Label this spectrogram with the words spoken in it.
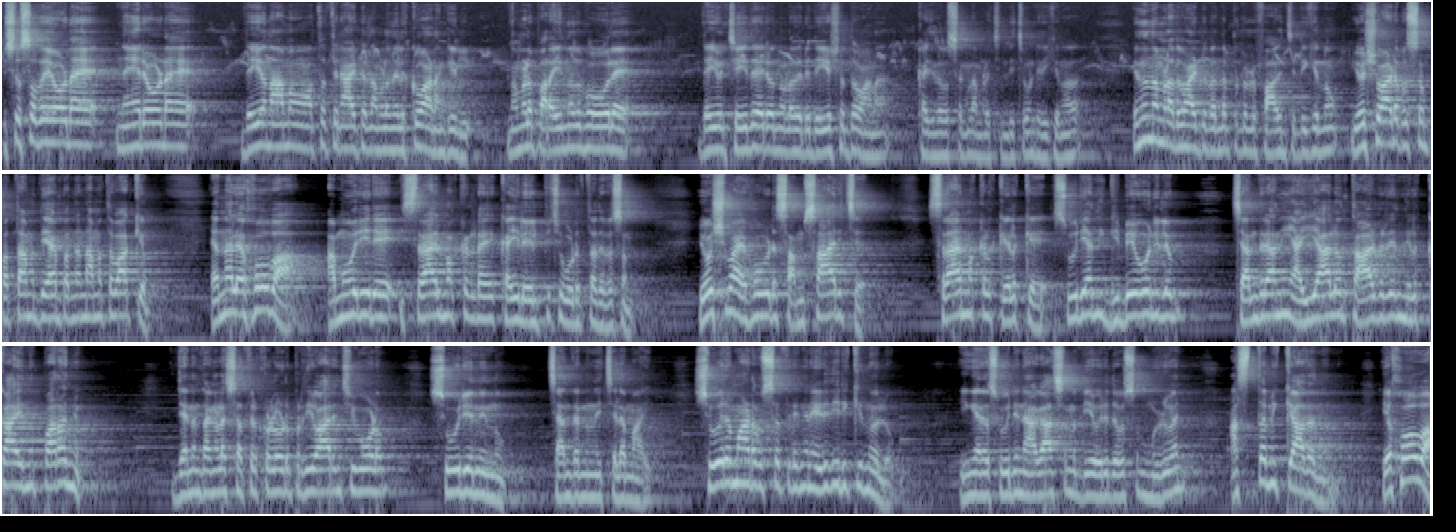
വിശ്വസ്തയോടെ നേരോടെ ദൈവനാമമാത്രത്തിനായിട്ട് നമ്മൾ നിൽക്കുവാണെങ്കിൽ നമ്മൾ പറയുന്നത് പോലെ ദൈവം ചെയ്തു തരും എന്നുള്ളതൊരു ദൈവശുദ്ധമാണ് കഴിഞ്ഞ ദിവസങ്ങൾ നമ്മൾ ചിന്തിച്ചുകൊണ്ടിരിക്കുന്നത്. ഇന്ന് നമ്മൾ അതുമായിട്ട് ബന്ധപ്പെട്ടുള്ള ഭാഗം ചിന്തിക്കുന്നു. യോശുവാട് പുസ്തകം പത്താമത്തെയായ പന്ത്രണ്ടാമത്തെ വാക്യം എന്നാൽ യഹോവ അമോര്യരെ ഇസ്രായേൽ മക്കളുടെ കയ്യിൽ ഏൽപ്പിച്ചു കൊടുത്ത ദിവസം യോശുവ യഹോവയോട് സംസാരിച്ച് ഇസ്രായേൽ മക്കൾ കേൾക്കെ സൂര്യാനി ഗിബയോനിലും ചന്ദ്രാനി അയ്യാലും താഴ്വരയിൽ നിൽക്ക എന്ന് പറഞ്ഞു. ജനം തങ്ങളെ ശത്രുക്കളോട് പ്രതിവാരം ചെയ്യുവോളം സൂര്യൻ നിന്നു ചന്ദ്രൻ നിശ്ചലമായി ശൂരമാട പുസ്തകത്തിൽ ഇങ്ങനെ എഴുതിയിരിക്കുന്നുവല്ലോ. ഇങ്ങനെ സൂര്യൻ ആകാശമധ്യ ഒരു ദിവസം മുഴുവൻ അസ്തമിക്കാതെ നിന്നു. യഹോവ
